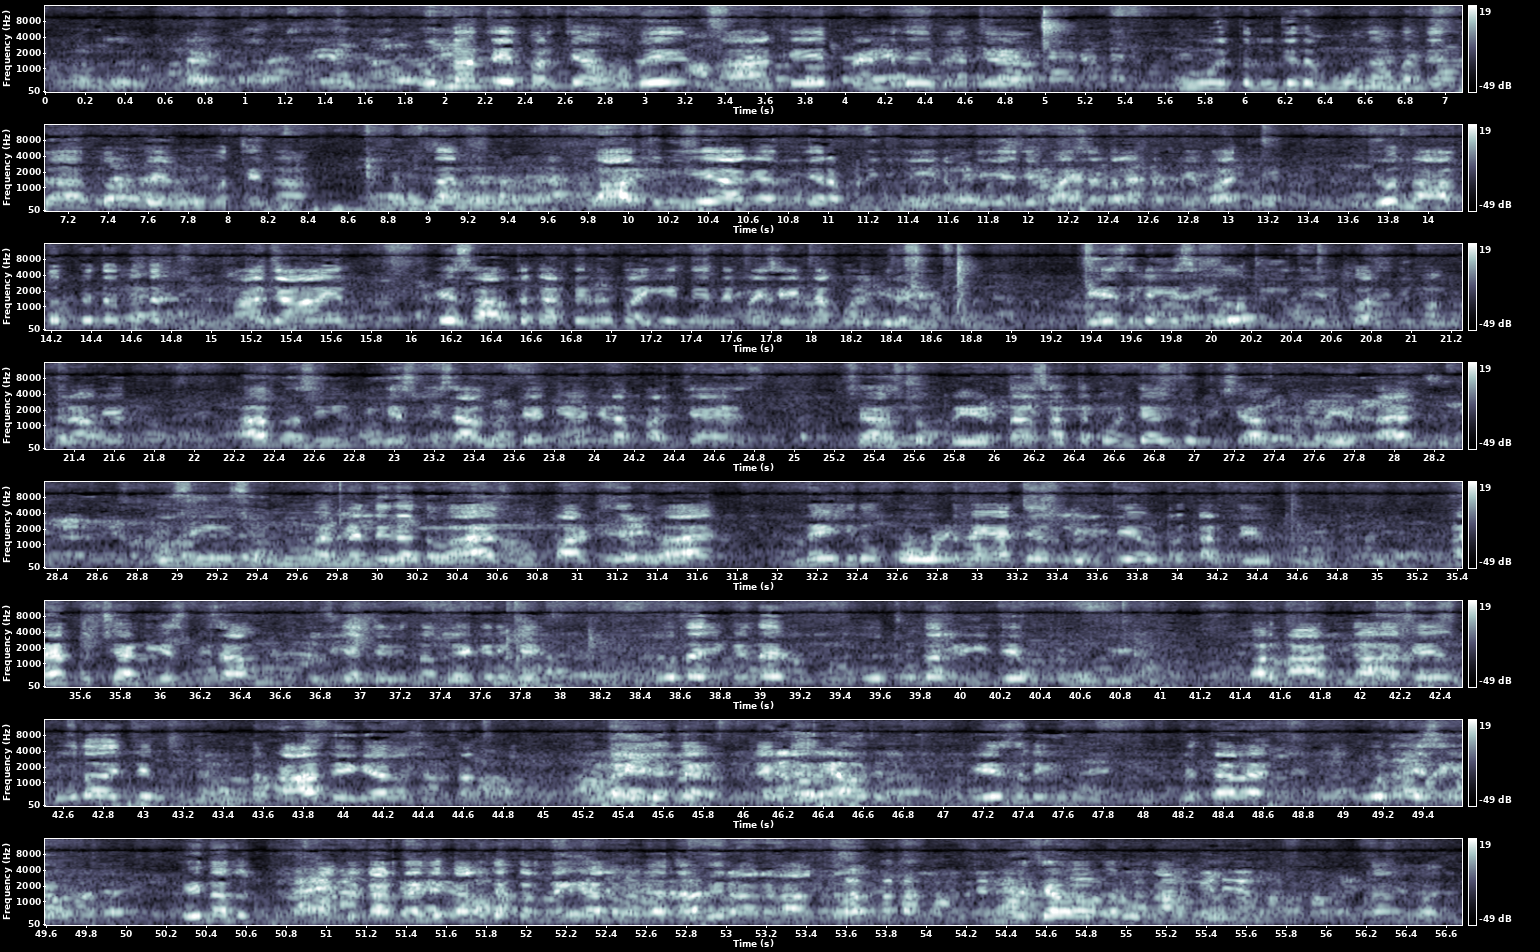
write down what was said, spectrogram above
ਉਹਨਾਂ ਤੇ ਪਰਚਾ ਹੋਵੇ ਨਾ ਕਿ ਪਿੰਡ ਦੇ ਵਿੱਚ ਉਹ ਇੱਕ ਦੂਜੇ ਦੇ ਮੂੰਹ ਨਾਲ ਬੰਦੇ ਤਾਂ ਤੁਰ ਪਏ ਮੂੰਹ ਮੱਥੇ ਨਾਲ ਤੇ ਉਹਨਾਂ ਨੂੰ ਲਾਲਚ ਵੀ ਇਹ ਆ ਗਿਆ ਵੀ ਯਾਰ ਆਪਣੀ ਜ਼ਮੀਨ ਆਉਂਦੀ ਹੈ ਜੇ 5-7 ਲੱਖ ਰੁਪਏ ਬਾਅਦ ਚੂ ਜੋ ਨਾਲ ਤੁਰ ਪਏ ਤਾਂ ਉਹਨਾਂ ਦਾ ਕਸੂਰ ਨਾ ਜਾਂ ਇਹ ਸਾਬਤ ਕਰਦੇ ਨੇ ਭਾਈ ਇੰਨੇ ਇੰਨੇ ਪੈਸੇ ਇਹਨਾਂ ਕੋਲ ਵੀ ਰਹੇ ਇਸ ਲਈ ਅਸੀਂ ਉਹ ਚੀਜ਼ ਦੀ ਇਨਕੁਆਰੀ ਦੀ ਮੰਗ ਕਰਾਂਗੇ ਆਪ ਅਸੀਂ ਡੀਐਸਪੀ ਸਾਹਿਬ ਨੂੰ ਕਹਿ ਕੇ ਆ ਜਿਹੜਾ ਪਰਚਾ ਹੈ ਸਿਆਸਤ ਤੋਂ ਪ੍ਰੇਰਤਾ 57 ਵੀ ਤੁਹਾਡੀ ਸਿਆਸਤ ਤੋਂ ਪ੍ਰੇਰਤਾ ਹੈ ਤੁਸੀਂ ਤੁਹਾਨੂੰ ਐਮਐਲਏ ਦਾ ਦਬਾਅ ਹੈ ਤੁਹਾਨੂੰ ਪਾਰਟੀ ਦਾ ਦਬਾਅ ਹੈ। ਨਹੀਂ, ਜਦੋਂ ਕੋਰਟ ਨੇ ਅੱਜ ਰਿਲੀਜ਼ ਦੇ ਆਰਡਰ ਕਰਤੇ ਉੱਥੋਂ, ਮੈਂ ਪੁੱਛਿਆ ਡੀਐਸਪੀ ਸਾਹਿਬ ਨੂੰ, ਤੁਸੀਂ ਅੱਜ ਇਹਨਾਂ ਲੈ ਕੇ ਨਹੀਂ ਗਏ? ਉਹ ਤਾਂ ਜੀ ਕਹਿੰਦੇ ਉੱਥੋਂ ਦਾ ਰਿਲੀਜ਼ ਦੇ ਆਰਡਰ ਹੋ ਗਏ ਪਰ ਨਾਲ ਦੀ ਨਾਲ ਅਖੇ ਉਹਦਾ ਇੱਥੇ ਦਰਖਾਸਤ ਦੇ ਗਿਆ ਵੀ ਸਾਨੂੰ ਸਾਨੂੰ ਲੜਾਈ ਇਸ ਲਈ ਉਹ ਦਿੱਤਾ ਵਾ ਉਹਦੀ ਅਸੀਂ ਇਹਨਾਂ ਤੋਂ ਮੰਗ ਕਰਦੇ ਹਾਂ, ਜੇ ਕੱਲ ਤੱਕ ਨਹੀਂ ਹੱਲ ਹੁੰਦਾ ਤਾਂ ਫਿਰ ਹਰ ਹਾਲਤ ਮੋਰਚਾ ਪ੍ਰੋਗਰਾਮ ਹੋਊਗਾ ਧੰਨਵਾਦ।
